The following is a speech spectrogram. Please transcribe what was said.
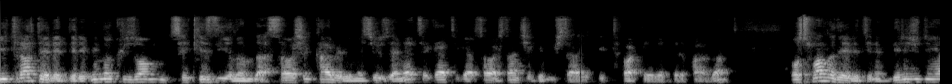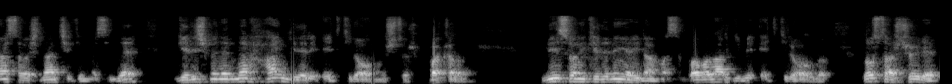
İtiraf devletleri 1918 yılında savaşın kaybedilmesi üzerine teker teker savaştan çekilmişlerdi. İttifak devletleri pardon. Osmanlı Devleti'nin Birinci Dünya Savaşı'ndan çekilmesinde gelişmelerinden hangileri etkili olmuştur? Bakalım. Wilson ilkelerinin yayınlanması babalar gibi etkili oldu. Dostlar şöyle,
